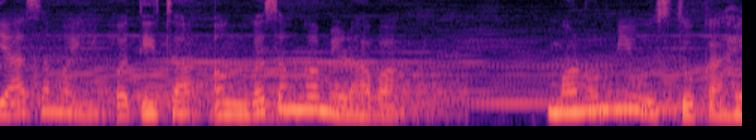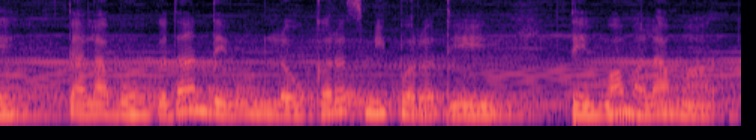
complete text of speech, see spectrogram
या समयी पतीचा अंगसंग मिळावा. म्हणून मी उत्सुक आहे. त्याला भोगदान देऊन लवकरच मी परत येईन. तेव्हा मला मार.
